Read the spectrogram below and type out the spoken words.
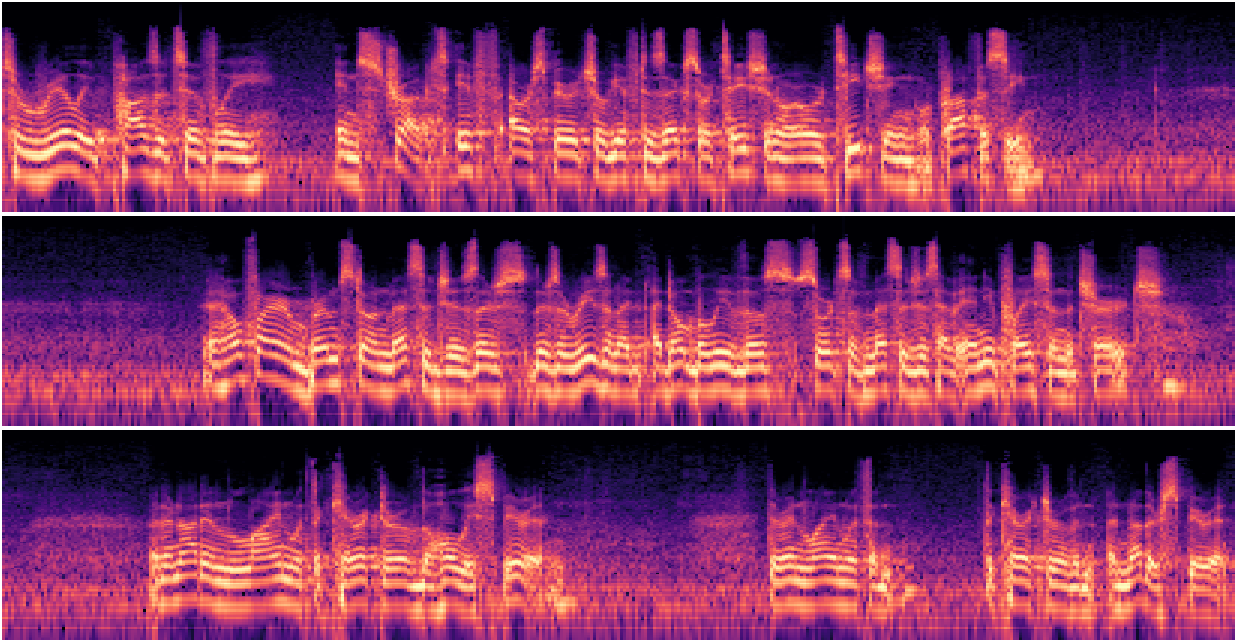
to really positively instruct if our spiritual gift is exhortation or, or teaching or prophecy. The hellfire and brimstone messages, there's, there's a reason I, I don't believe those sorts of messages have any place in the church. They're not in line with the character of the Holy Spirit. They're in line with an, the character of an, another Spirit.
